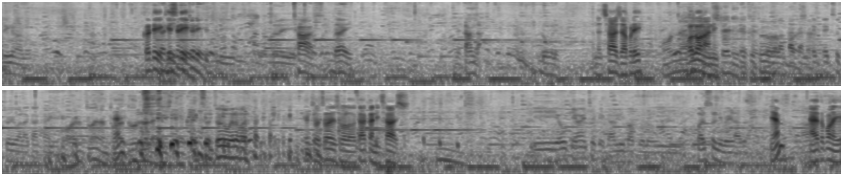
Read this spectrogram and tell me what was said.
રીંગણાનો કઢી ખીચડી. ખીચડી. દહીં છાશ દહીં અને કાંદા ડુંગળી. અને છાશ આપણી વલોણાની એકસો ચોવીસ વાળા કાકાની એકસો ચોવીસ વાળા કાકાની છાશ. કહેવાય છે કે ગાંધી બાપુને પર્સનલી મેળવ્યા એમ? હા તો પણ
